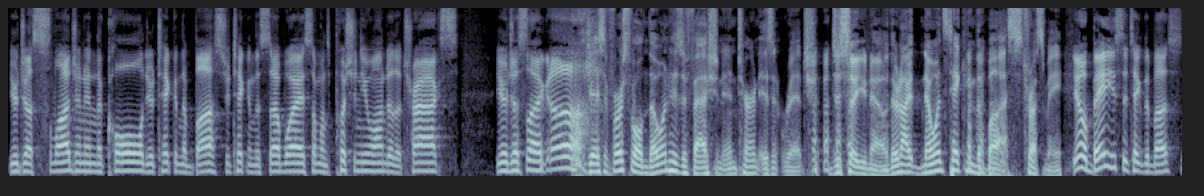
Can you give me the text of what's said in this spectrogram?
you're just sludging in the cold. You're taking the bus. You're taking the subway. Someone's pushing you onto the tracks. You're just like, ugh. Jason, first of all, no one who's a fashion intern isn't rich. Just so you know, they're not. No one's taking the bus. Trust me. Yo, Bay used to take the bus.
